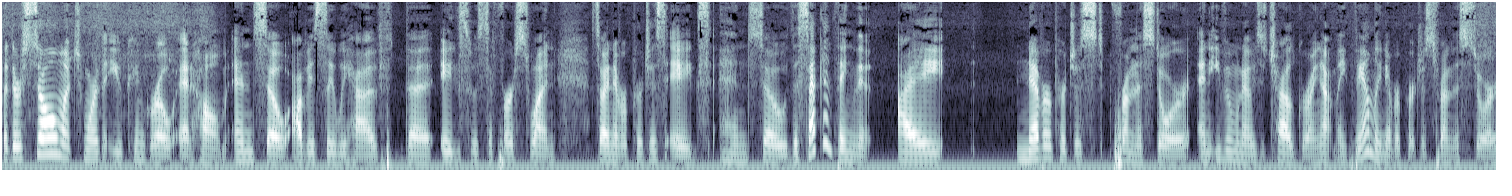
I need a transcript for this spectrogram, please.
but there's so much more that you can grow at home. And so obviously we have the eggs was the first one. So I never purchased eggs. And so the second thing that I never purchased from the store, and even when I was a child growing up, my family never purchased from the store,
